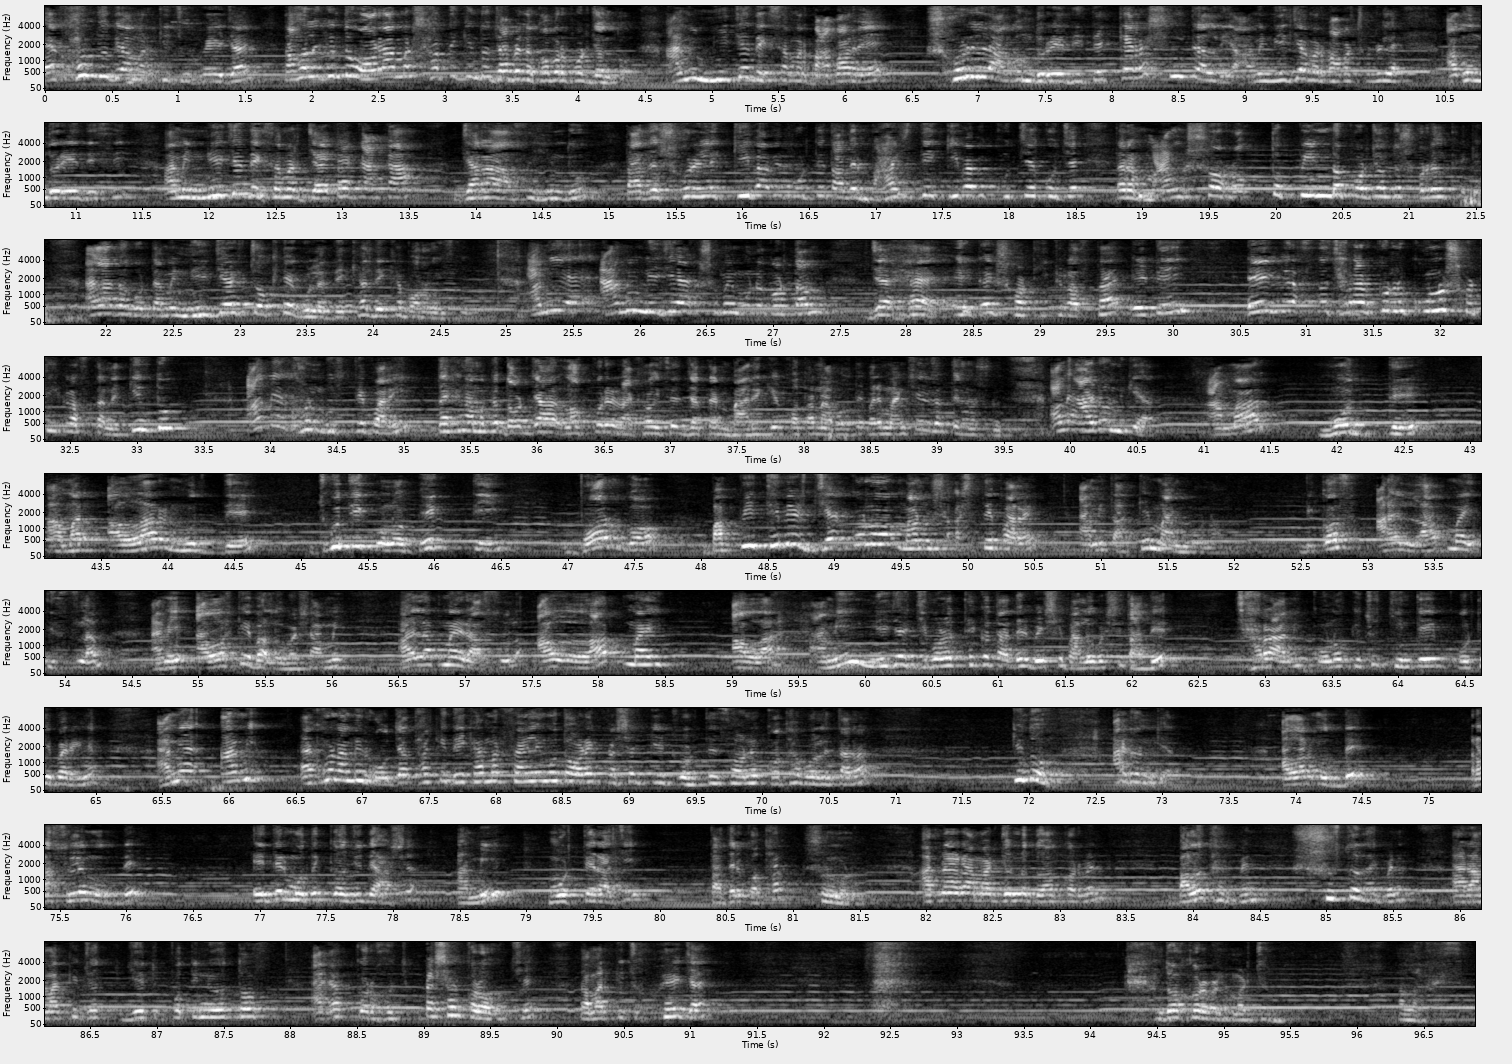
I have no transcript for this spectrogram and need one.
এখন যদি আমার কিছু হয়ে যায়, তাহলে কিন্তু ওরা আমার সাথে কিন্তু যাবে না কবর পর্যন্ত। আমি নিজে দেখছি আমার বাবারে শরীরে আগুন ধরিয়ে দিতে, কেরোসিন তেল দিয়ে। আমি নিজে আমার বাবার শরীরে আগুন ধরিয়ে দিছি। আমি নিজে দেখছি আমার জ্যাঠা কাকা যারা আছে হিন্দু, তাদের শরীরে কীভাবে পড়তে, তাদের ভাঁজ দিয়ে কীভাবে কুচিয়ে কুচিয়ে তারা মাংস, রক্ত, পিণ্ড পর্যন্ত শরীর থেকে আলাদা করতে আমি নিজের চোখে এগুলো দেখে দেখে বড় হয়েছি। আমি আমি নিজে একসময় মনে করতাম যে হ্যাঁ এটাই সঠিক রাস্তা, এটাই, এই রাস্তা ছাড়া আর কোনো কোনো সঠিক রাস্তা নেই। কিন্তু আমি এখন বুঝতে পারি, দেখেন আমাকে দরজা লক করে রাখা হয়েছে যাতে আমি বাইরে গিয়ে কথা না বলতে পারি, মানুষের যাতে না শুনি। আমি আই ডোন্ট কেয়ার আমার মধ্যে, আমার আল্লাহর মধ্যে যদি কোনো ব্যক্তি, বর্গ বা পৃথিবীর যে কোনো মানুষ আসতে পারে, আমি তাকে মানব না। বিকজ আই লাভ মাই ইসলাম আমি আল্লাহকে ভালোবাসি, আমি আই লাভ মাই রাসুল আই লাভ মাই আল্লাহ আমি নিজের জীবনের থেকে তাদের বেশি ভালোবাসি, তাদের ছাড়া আমি কোনো কিছু চিনতে, করতে পারি না। আমি আমি, এখন আমি রোজা থাকি দেখে আমার ফ্যামিলির মতো অনেক প্রেশার ক্রিয়েট করতেছে, অনেক কথা বলে তারা। কিন্তু আই ডোন্ট কেয়ার আল্লাহর মধ্যে, রাসুলের মধ্যে, এদের মধ্যে কেউ যদি আসে, আমি মরতে রাজি, তাদের কথা শুনব না। আপনারা আমার জন্য দোয়া করবেন। ভালো থাকবেন, সুস্থ থাকবেন। আর আমাকে যেহেতু প্রতিনিয়ত আঘাত করা হচ্ছে প্রেশার করা হচ্ছে, তো আমার কিছু হয়ে যায়। দোয়া করবেন আমার জন্য। আল্লাহ হাফিজ।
